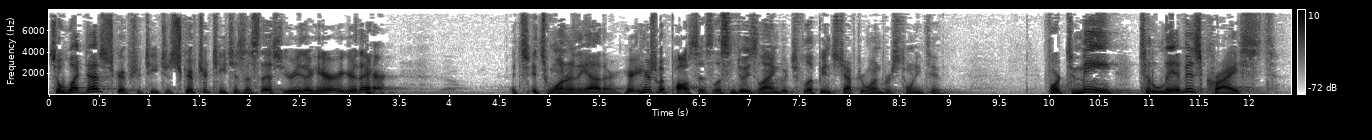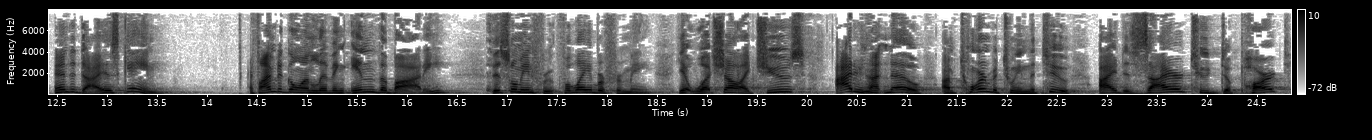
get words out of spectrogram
So what does Scripture teach us? Scripture teaches us this. You're either here or you're there. It's, it's one or the other. Here, here's what Paul says. Listen to his language. Philippians chapter 1, verse 22. For to me, to live is Christ, and to die is gain. If I'm to go on living in the body, this will mean fruitful labor for me. Yet what shall I choose? I do not know. I'm torn between the two. I desire to depart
